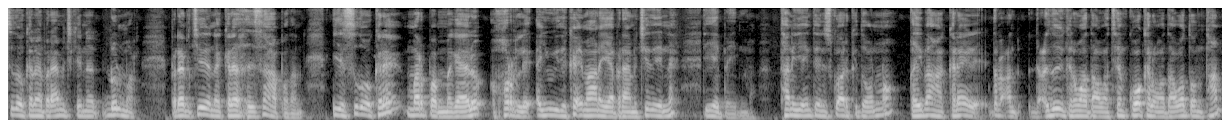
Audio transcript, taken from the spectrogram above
sidoo kale barnaamijkeena dhulmar barnaamijyadeena kale xiisaha badan iyo sidoo kale marba magaalo horle ayuu idinka imaanaya barnaamijyadeena diyabaydmo tan iyo intaan isku arki doonno qeybaha kale dabcan dhacdooyinkana waa daawateen kuwo kale waa daawa doontaan.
